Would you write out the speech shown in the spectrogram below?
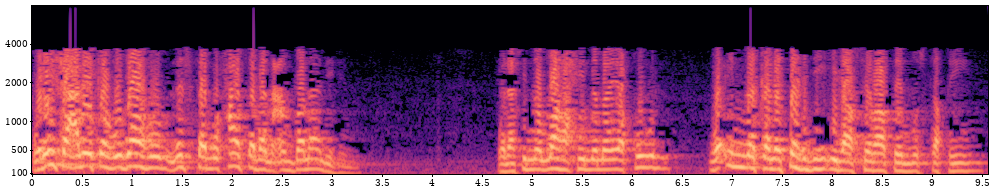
وليس عليك هداهم لست محاسبا عن ضلالهم. ولكن الله حينما يقول وإنك لتهدي إلى صراط مستقيم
